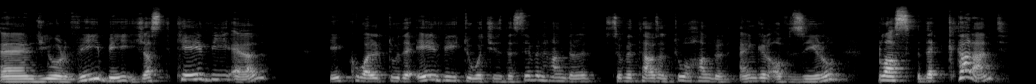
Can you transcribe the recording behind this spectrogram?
And your VB, just KVL, equal to the AV2, which is the 700, 7200 angle of zero, plus the current,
